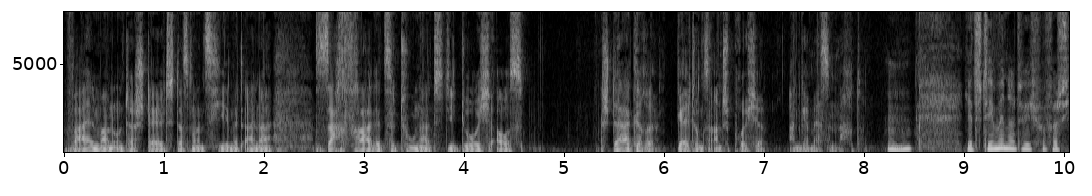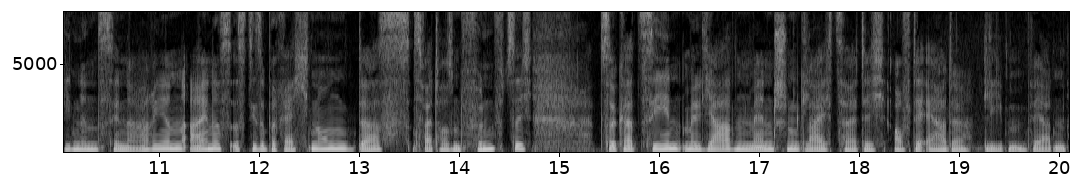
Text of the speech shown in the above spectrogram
weil man unterstellt, dass man es hier mit einer Sachfrage zu tun hat, die durchaus stärkere Geltungsansprüche angemessen macht. Mhm. Jetzt stehen wir natürlich vor verschiedenen Szenarien. Eines ist diese Berechnung, dass 2050 circa 10 Milliarden Menschen gleichzeitig auf der Erde leben werden.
